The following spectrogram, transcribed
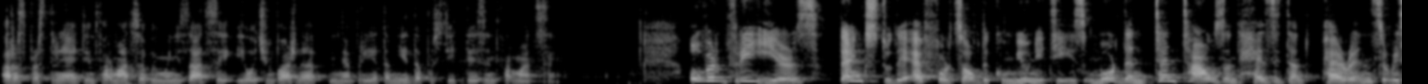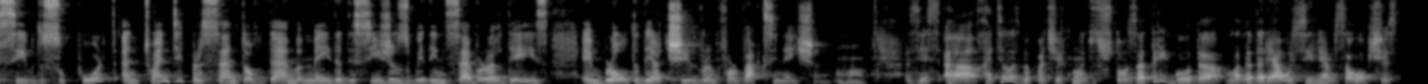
распространяют информацию об иммунизации, и очень важно при этом не допустить дезинформации. Over three years, Thanks to the efforts of the communities, more than 10,000 hesitant parents received support and 20% of them made the decisions within several days and brought their children for vaccination. Здесь а, хотелось бы подчеркнуть, что за три года, благодаря усилиям сообществ,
